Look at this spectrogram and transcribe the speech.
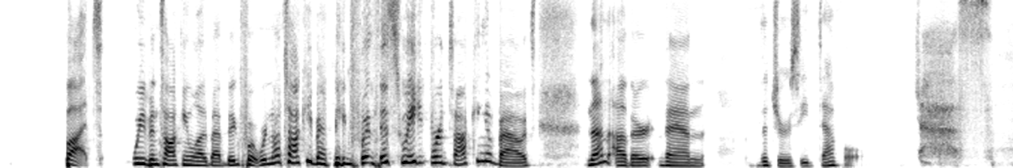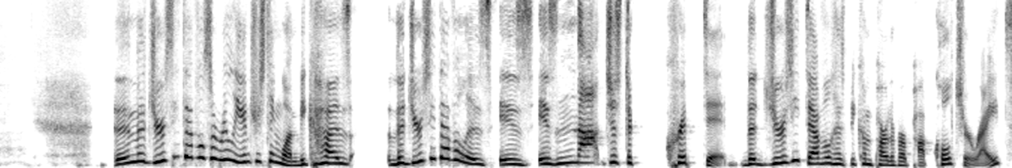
But we've been talking a lot about Bigfoot. We're not talking about Bigfoot this week. We're talking about none other than the Jersey Devil. Yes. and the Jersey Devil's a really interesting one because the Jersey Devil is is is not just a cryptid. The Jersey Devil has become part of our pop culture, right?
